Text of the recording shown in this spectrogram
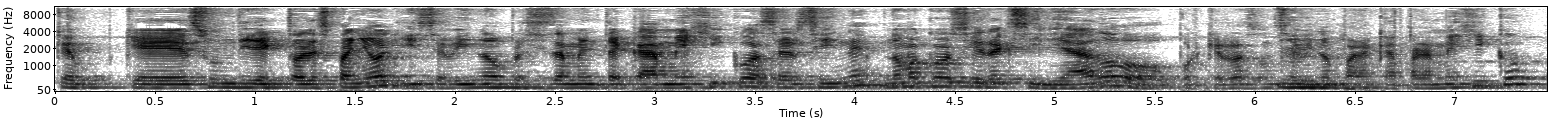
que, que es un director español y se vino precisamente acá a México a hacer cine. No me acuerdo si era exiliado o por qué razón se vino para acá, para México.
